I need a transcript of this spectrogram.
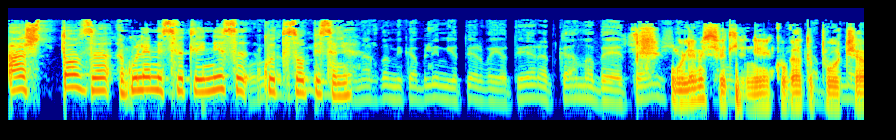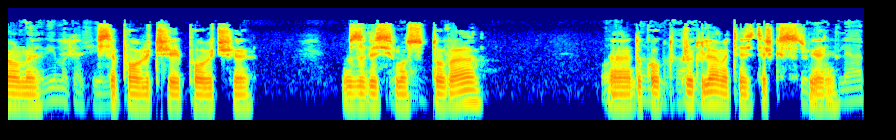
А що за големи светлини, които са описани? Големи светлини, когато получаваме все повече и повече, в зависимост от това, доколкото преодоляваме тези тежки състояния.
